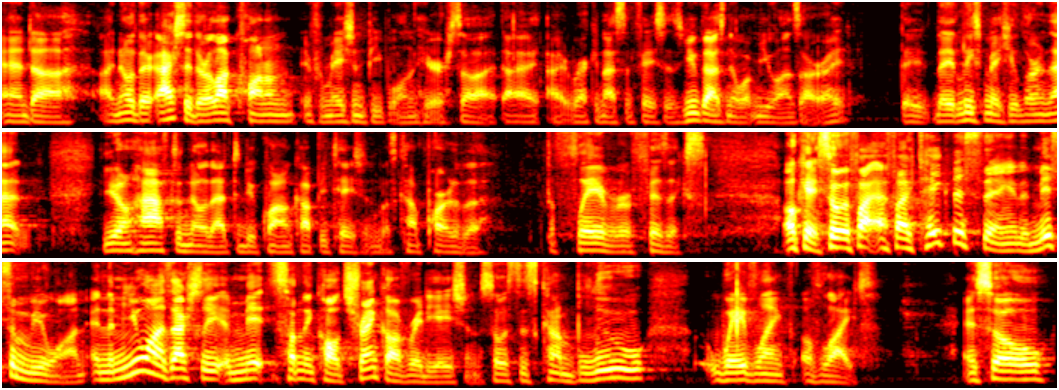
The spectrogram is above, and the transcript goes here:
And uh, I know there actually there are a lot of quantum information people in here, so I, I, I recognize some faces. You guys know what muons are, right? They, they at least make you learn that. You don't have to know that to do quantum computation, but it's kind of part of the, the flavor of physics. Okay, so if I, if I take this thing and emit some muon, and the muons actually emit something called Cherenkov radiation, so it's this kind of blue wavelength of light. And so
